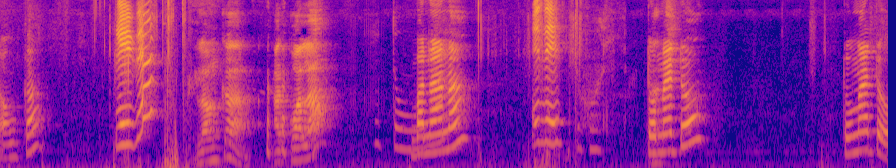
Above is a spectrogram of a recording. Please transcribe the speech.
লঙ্কা? লঙ্কা আর কলা? বানানা? টমেটো? টমেটো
